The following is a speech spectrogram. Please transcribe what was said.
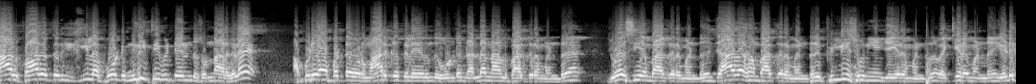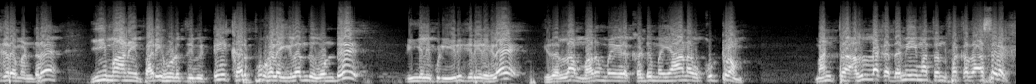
கால் பாதத்திற்கு கீழே போட்டு மிதித்து விட்டேன் என்று சொன்னார்களே அப்படியாப்பட்ட ஒரு மார்க்கத்தில் இருந்து கொண்டு நல்ல நாள் பார்க்கிறோம் என்று ஜோசியம் பார்க்கிறோம் என்று ஜாதகம் பார்க்கிறோம் என்று பில்லி சூனியம் செய்கிறோம் என்று வைக்கிறோம் என்று எடுக்கிறோம் என்று ஈமானை பறிகொடுத்து விட்டு கற்புகளை இழந்து கொண்டு நீங்கள் இப்படி இருக்கிறீர்களே இதெல்லாம் மறுமையில கடுமையான குற்றம். மன் அல்லக தமீமத்தன் ஃபக்கத் அசரக்.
